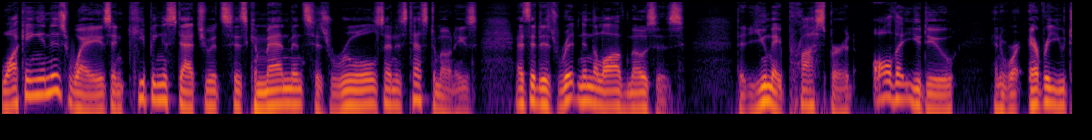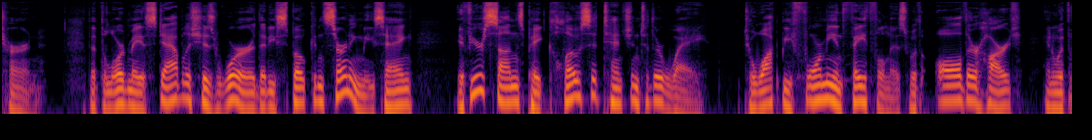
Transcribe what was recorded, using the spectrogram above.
walking in his ways and keeping his statutes, his commandments, his rules, and his testimonies, as it is written in the law of Moses, that you may prosper in all that you do and wherever you turn, that the Lord may establish his word that he spoke concerning me, saying, If your sons pay close attention to their way, to walk before me in faithfulness with all their heart and with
